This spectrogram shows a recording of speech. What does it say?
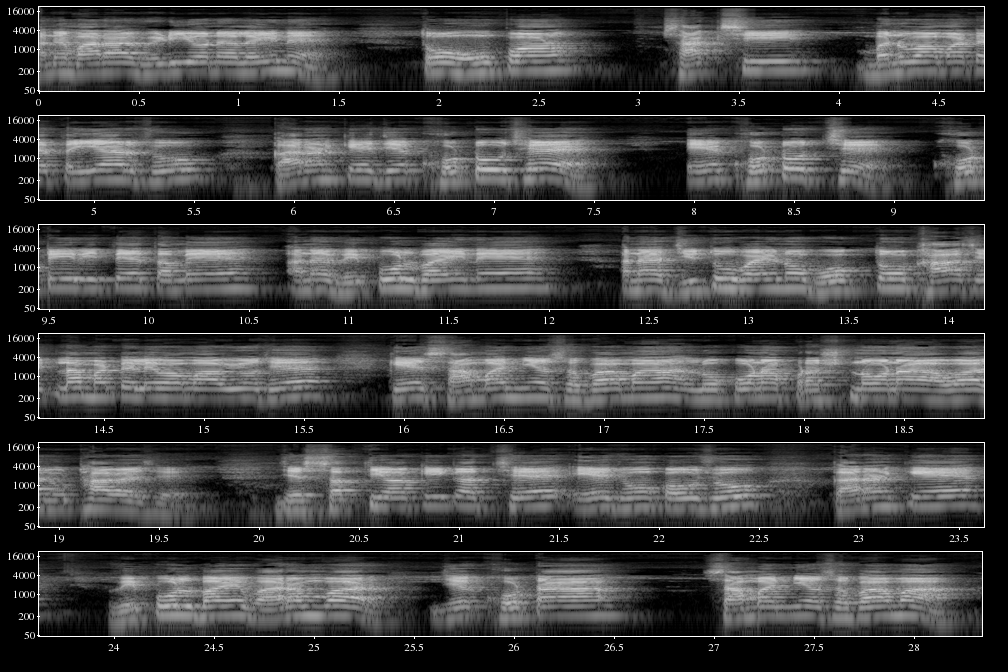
અને મારા વિડીયોને લઈને, તો હું પણ સાક્ષી બનવા માટે તૈયાર છું. કારણ કે જે ખોટું છે, એ ખોટું જ છે. ખોટી રીતે તમે અને વિપુલભાઈને અને જીતુભાઈનો ભોગ તો ખાસ એટલા માટે લેવામાં આવ્યો છે કે સામાન્ય સભામાં લોકોના પ્રશ્નોના અવાજ ઉઠાવે છે. જે સત્ય હકીકત છે એ જ હું કહું છું. કારણ કે વિપુલભાઈ વારંવાર જે ખોટા સામાન્ય સભામાં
